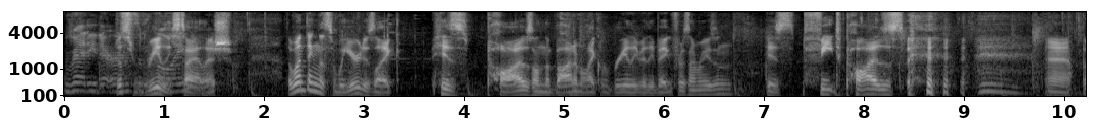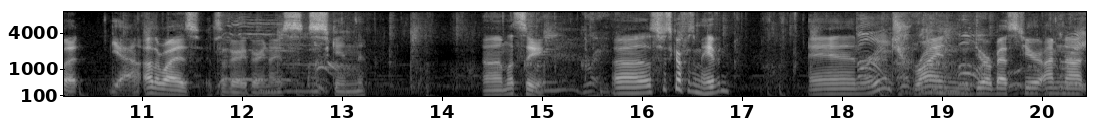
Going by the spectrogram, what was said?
Ready to Just really coin? stylish. The one thing that's weird is like his paws on the bottom are like really really big for some reason. His feet paws. uh, but yeah, otherwise it's a very very nice skin. Um, let's see. Uh, let's just go for some Haven. And we're gonna try and do our best here. I'm not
